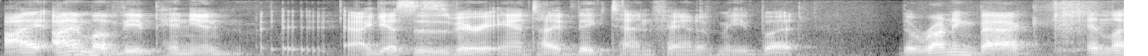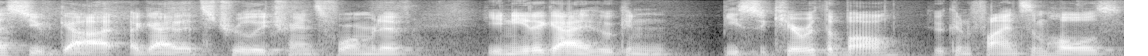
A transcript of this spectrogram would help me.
I I'm of the opinion. I guess this is a very anti Big Ten fan of me, but the running back, unless you've got a guy that's truly transformative, you need a guy who can be secure with the ball, who can find some holes.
